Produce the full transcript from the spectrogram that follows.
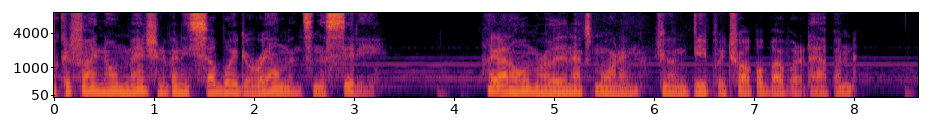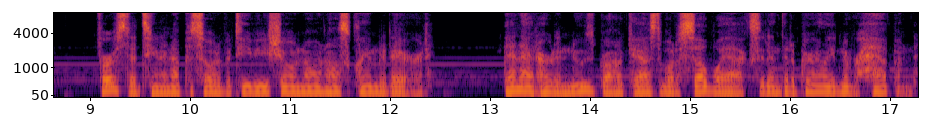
but could find no mention of any subway derailments in the city. I got home early the next morning, feeling deeply troubled by what had happened. First, I'd seen an episode of a TV show no one else claimed it aired. Then I'd heard a news broadcast about a subway accident that apparently had never happened.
